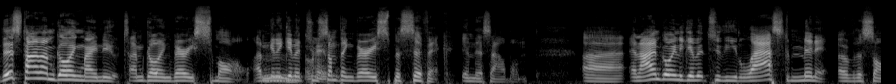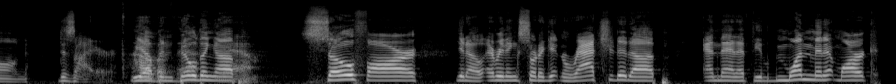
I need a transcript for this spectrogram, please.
This time I'm going minute. I'm going very small. I'm going to give it to Mm, okay. something very specific in this album. Uh, and I'm going to give it to the last minute of the song Desire. We How have been that? building up Yeah. so far. You know, everything's sort of getting ratcheted up. And then at the one minute mark,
